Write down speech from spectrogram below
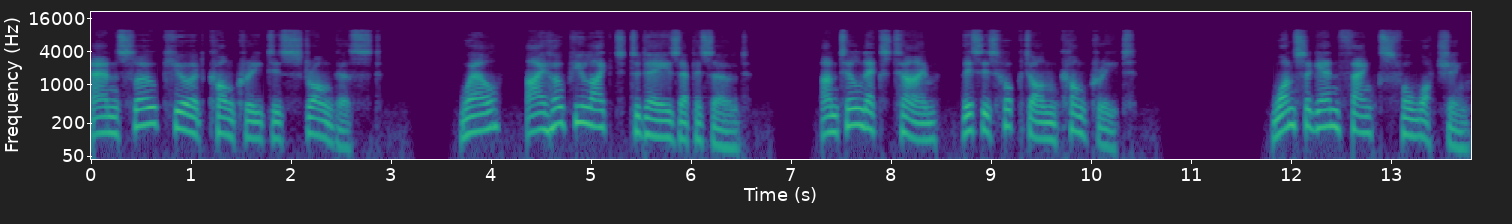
And slow cured concrete is strongest. Well, I hope you liked today's episode. Until next time, this is Hooked on Concrete. Once again thanks for watching.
